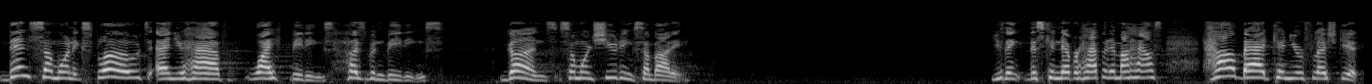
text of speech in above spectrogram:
then someone explodes and you have wife beatings, husband beatings, guns, someone shooting somebody. You think this can never happen in my house? How bad can your flesh get?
